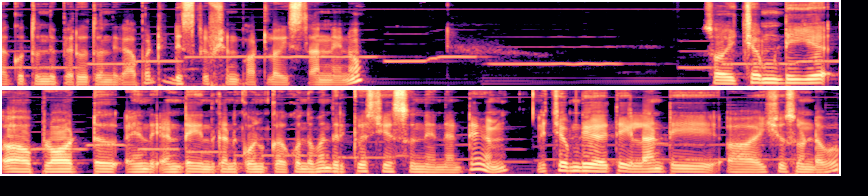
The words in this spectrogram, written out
తగ్గుతుంది పెరుగుతుంది కాబట్టి డిస్క్రిప్షన్ పార్ట్లో ఇస్తాను నేను. సో హెచ్ఎండిఏ ప్లాట్ అంటే ఎందుకంటే కొంత కొంతమంది రిక్వెస్ట్ చేస్తుంది ఏంటంటే హెచ్ఎండి అయితే ఇలాంటి uh, ఇష్యూస్ ఉండవు.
